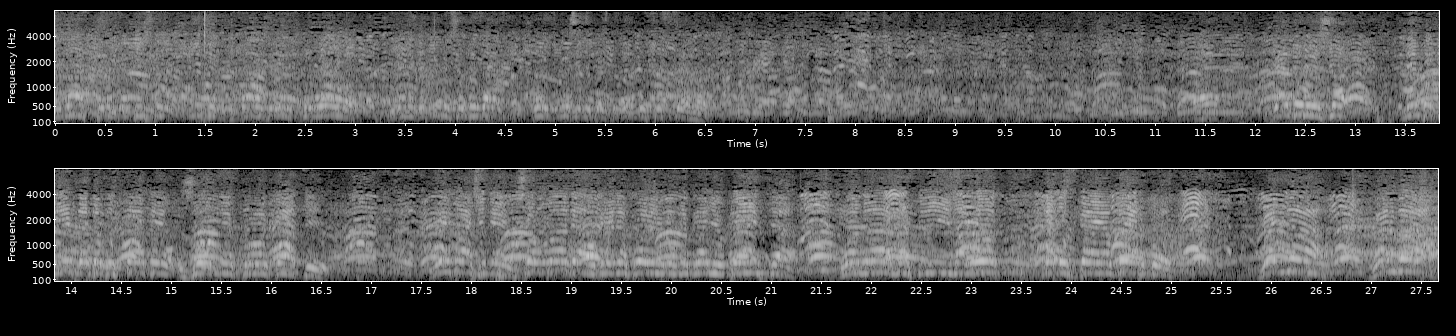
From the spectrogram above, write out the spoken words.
У нас демократичний лідер Зеленського, і я не хотів, щоб ми зараз були змушені Я думаю, що не потрібно допускати жодних провокацій. Ви бачите, що влада українофобів законі українця, вона на свій народ допускає беркут. Ганьба! Ганьба!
